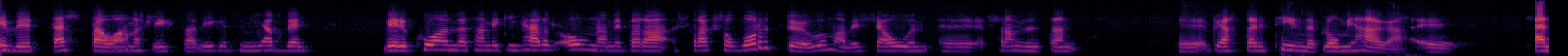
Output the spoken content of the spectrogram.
yfir delta og annars líkt að við getum jafnvel verið komið með það mikið hérð ónami bara strax á vordögum að við sjáum uh, framundan bjartari tíð með blóm í haga. En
